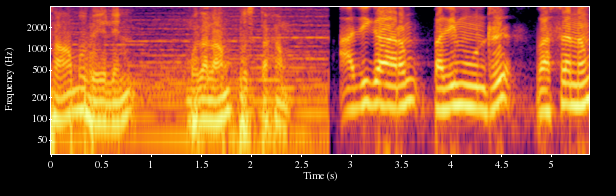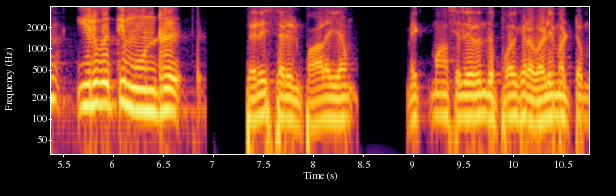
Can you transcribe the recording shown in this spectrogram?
சாமுவேலின் முதலாம் புஸ்தகம். அதிகாரம் பதிமூன்று வசனம் இருபத்தி மூன்று பெலிஸ்தரின் பாளையம் மிக்மாசிலிருந்து போகிற வழி மட்டும்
